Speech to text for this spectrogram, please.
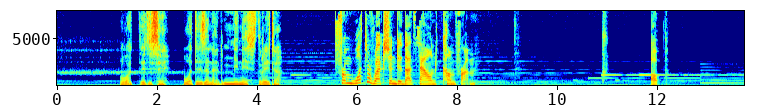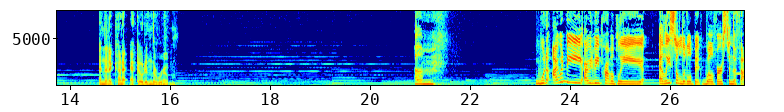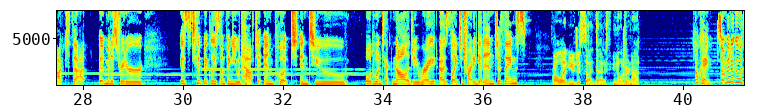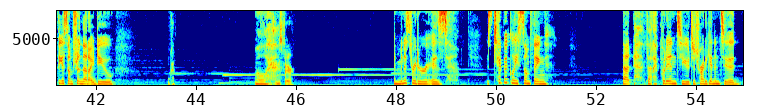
What did he say? What is an administrator? From what direction did that sound come from? up. And then it kind of echoed in the room. Um would I would be I would be probably at least a little bit well versed in the fact that administrator is typically something you would have to input into old one technology, right? As like to try to get into things. I'll let you decide that if you know it or not. Okay, so I'm gonna go with the assumption that I do. Okay. Well, Seems fair. administrator is is typically something that that I put into to try to get into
